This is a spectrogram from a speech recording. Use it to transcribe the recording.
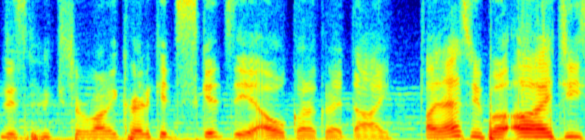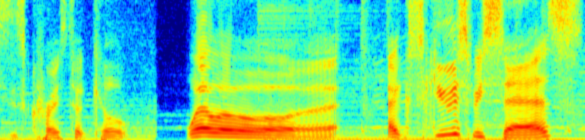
this mixture of Barney and skins here. Oh god, I'm gonna die. Oh, that's me, but oh, Jesus Christ, took kill. Wait, wait, wait, wait. Excuse me, says.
